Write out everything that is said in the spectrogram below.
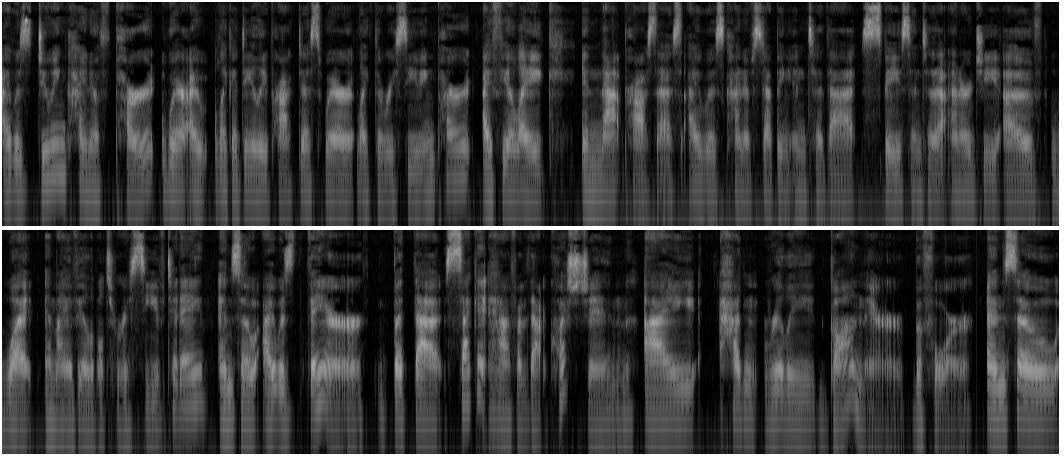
I was doing kind of part where I like a daily practice where, like, the receiving part, I feel like in that process, I was kind of stepping into that space, into that energy of what am I available to receive today? And so I was there. But that second half of that question, I hadn't really gone there before. And so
